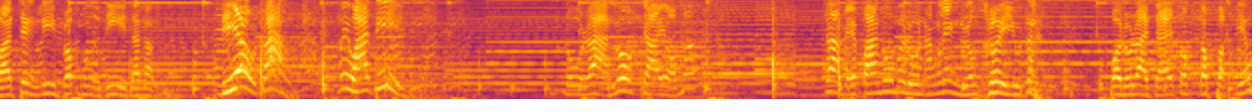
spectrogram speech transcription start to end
ว่าเจ้งนี่ปรบมือที่นะครับ เดียวตาไม่ว่าที่โนราโลกใจออกมั้งจ้าแม่ปานูไม่รู้หนังเล่งเรืองเคยอยู่จ้ะพอโนราใจตบตบปักเดียว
